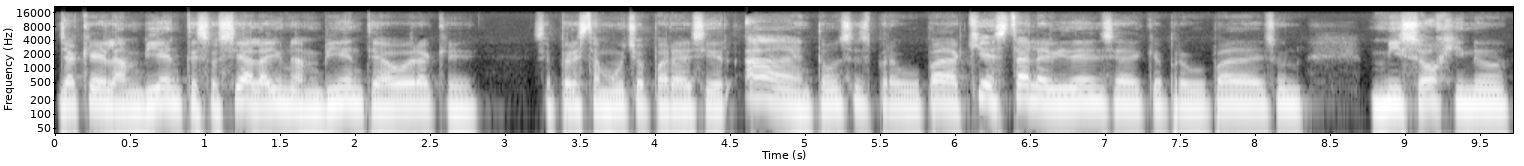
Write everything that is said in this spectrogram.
ya que el ambiente social, hay un ambiente ahora que se presta mucho para decir, ah, entonces Prabhupada, aquí está la evidencia de que Prabhupada es un misógino,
